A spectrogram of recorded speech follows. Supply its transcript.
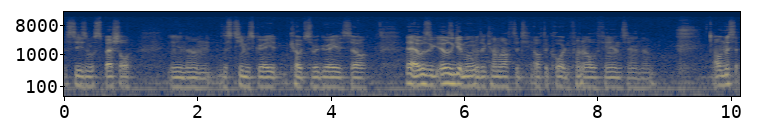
the season was special, and um, this team is great. Coaches were great, so yeah, it was a, it was a good moment to come off the off the court in front of all the fans, and um, I'll miss it.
